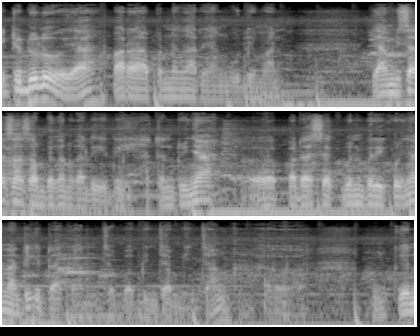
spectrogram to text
itu dulu ya para pendengar yang budiman yang bisa saya sampaikan kali ini tentunya eh, pada segmen berikutnya nanti kita akan coba bincang-bincang eh, mungkin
